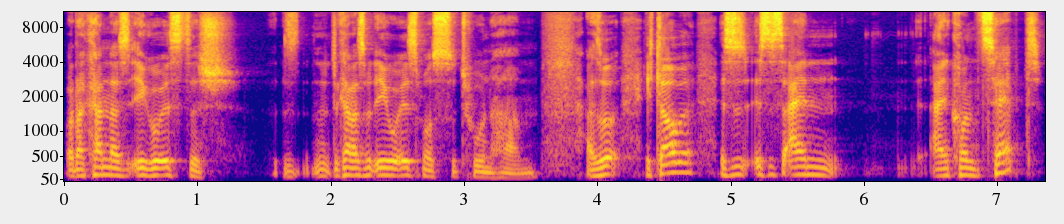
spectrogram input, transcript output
oder kann das egoistisch, kann das mit Egoismus zu tun haben. Also ich glaube, es ist, es ist ein, ein Konzept,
